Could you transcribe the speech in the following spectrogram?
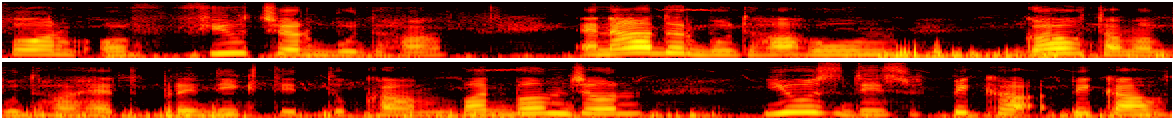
form of future Buddha, another Buddha whom Gautama Buddha had predicted to come. But Bomjon used this, pick, out, pick out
